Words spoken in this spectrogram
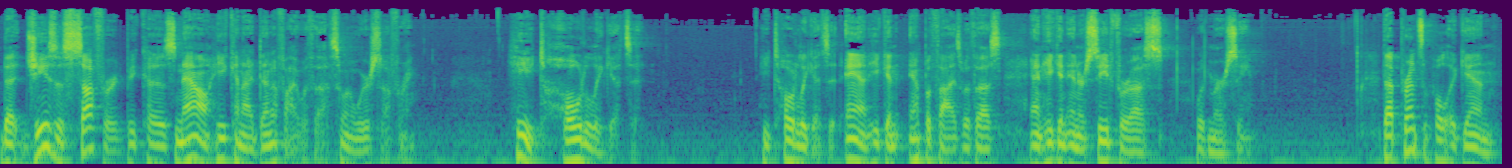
that Jesus suffered because now he can identify with us when we're suffering. He totally gets it. He totally gets it. And he can empathize with us and he can intercede for us with mercy. That principle, again,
